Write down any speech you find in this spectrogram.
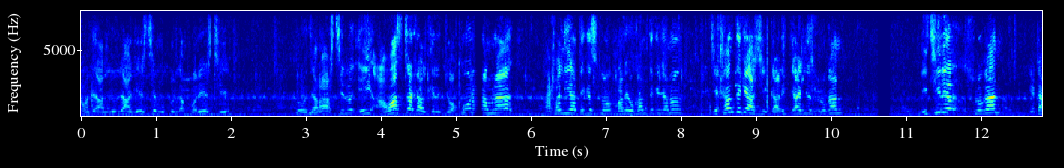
আমাদের আল্লুরা আগে এসছে মুকুলদা পরে এসছে। তো যারা আসছিল, এই আওয়াজটা কালকে যখন আমরা কাঁঠালিয়া থেকে মানে ওখান থেকে যেন যেখান থেকে আসি, গাড়িতে আসলে স্লোগান, মিছিলে স্লোগান এটা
